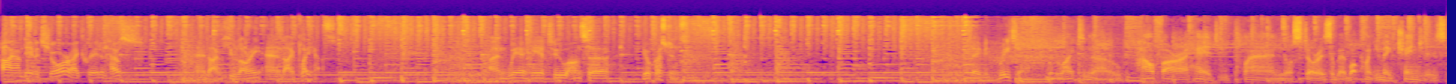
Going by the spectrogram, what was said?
Hi, I'm David Shore. I created House. And I'm Hugh Laurie, and I play House. And we're here to answer your questions. David, Rita would like to know how far ahead you plan your stories, at what point you make changes.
